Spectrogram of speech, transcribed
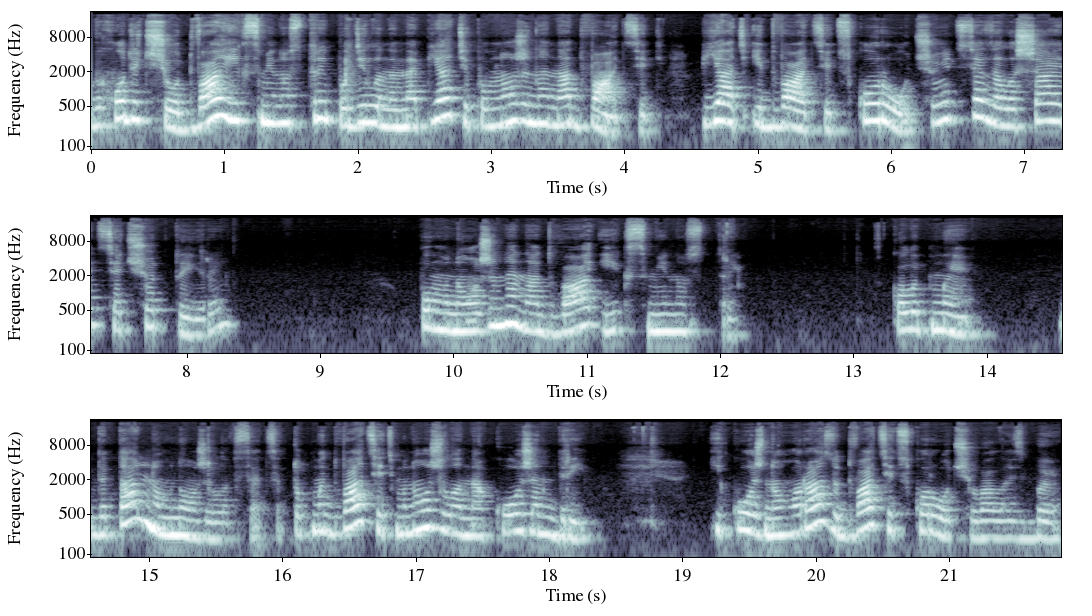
Виходить, що 2х-3 поділене на 5 і помножене на 20. 5 і 20 скорочуються, залишається 4 помножене на 2х-3. Коли б ми детально множили все це, то б ми 20 множили на кожен дріб. І кожного разу 20 скорочувалось би.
